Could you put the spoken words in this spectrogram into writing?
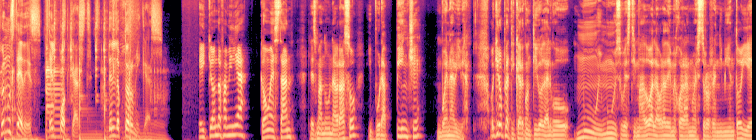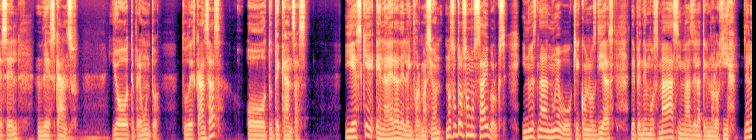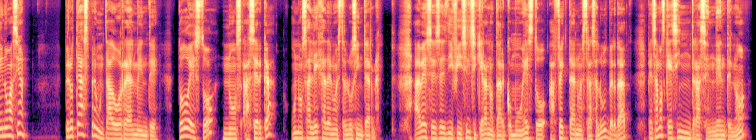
Con ustedes, el podcast del Dr. Micas. Hey, ¿qué onda familia? ¿Cómo están? Les mando un abrazo y pura pinche buena vibra. Hoy quiero platicar contigo de algo muy, muy subestimado a la hora de mejorar nuestro rendimiento y es el descanso. Yo te pregunto, ¿tú descansas o tú te cansas? Y es que en la era de la información nosotros somos cyborgs y no es nada nuevo que con los días dependemos más y más de la tecnología, de la innovación. Pero ¿te has preguntado realmente, ¿todo esto nos acerca o nos aleja de nuestra luz interna? A veces es difícil siquiera notar cómo esto afecta a nuestra salud, ¿verdad? Pensamos que es intrascendente, ¿no?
